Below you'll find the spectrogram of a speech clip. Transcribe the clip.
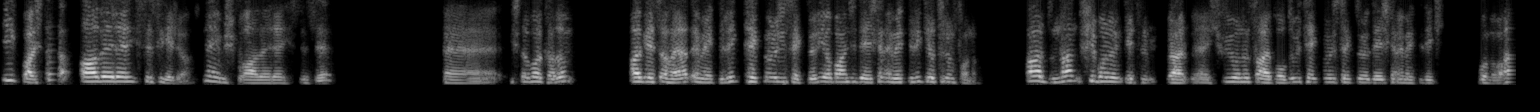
ilk başta AVR hissesi geliyor. Neymiş bu AVR hissesi? Ee, işte bakalım AGS Hayat Emeklilik Teknoloji Sektörü Yabancı Değişken Emeklilik Yatırım Fonu. Ardından FIBA'nın e, FIBA'nın sahip olduğu bir teknoloji sektörü değişken emeklilik fonu var.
